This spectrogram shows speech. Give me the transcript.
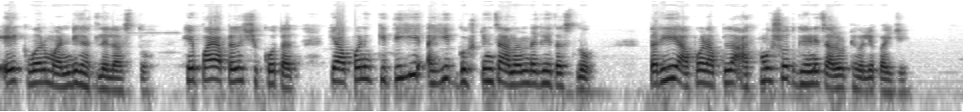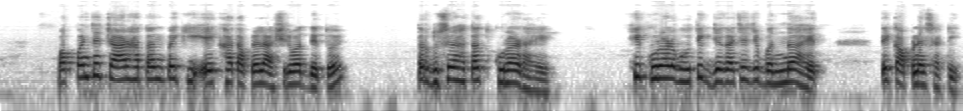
एक वर मांडी घातलेला असतो. हे पाय आपल्याला शिकवतात की आपण कितीही ऐहिक गोष्टींचा आनंद घेत असलो तरीही आपण आपला आत्मशोध घेणे चालू ठेवले पाहिजे. बाप्पांच्या चार हातांपैकी एक हात आपल्याला आशीर्वाद देतोय तर दुसऱ्या हातात कुऱ्हाड आहे. ही कुऱ्हाड भौतिक जगाचे जे बंध आहेत ते कापण्यासाठी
